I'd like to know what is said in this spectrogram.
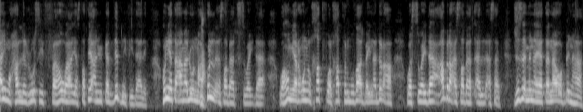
أي محلل روسي فهو يستطيع أن يكذبني في ذلك هم يتعاملون مع نعم. كل عصابات السويداء وهم يرعون الخطف والخطف المضاد بين درعا والسويداء عبر عصابات آل الأسد جزء منها يتناوب منها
